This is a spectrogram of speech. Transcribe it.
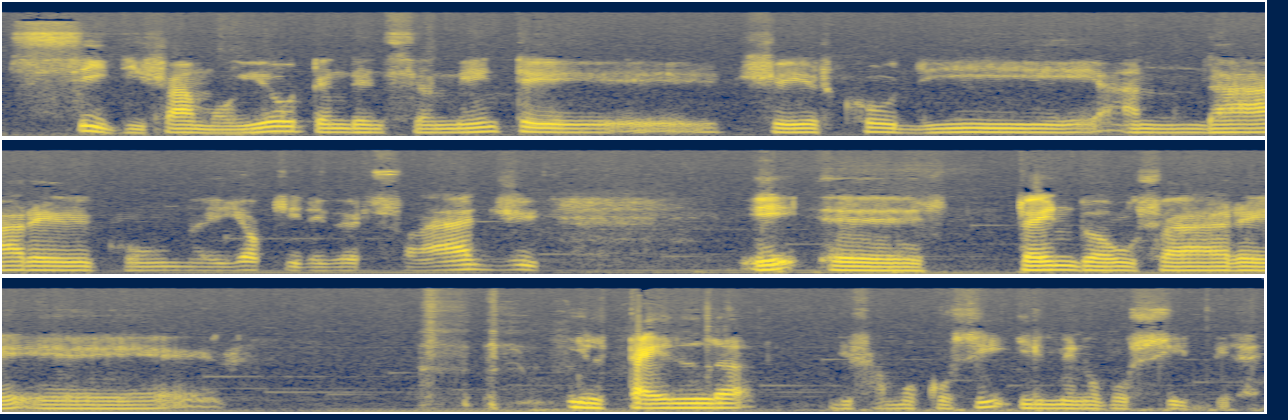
sì, diciamo, io tendenzialmente cerco di andare con gli occhi dei personaggi e eh, tendo a usare eh, il tell, diciamo così, il meno possibile.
